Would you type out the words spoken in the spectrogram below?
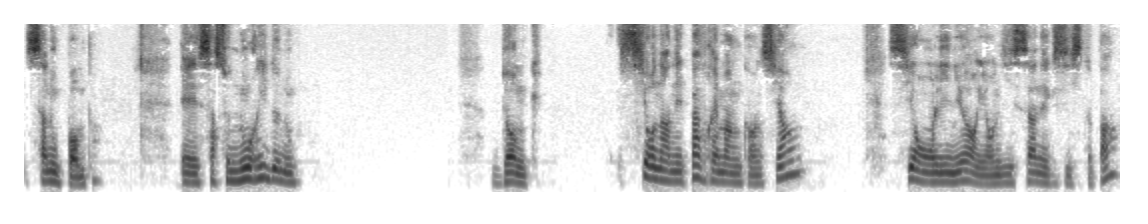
ça nous pompe, et ça se nourrit de nous. Donc, si on n'en est pas vraiment conscient, si on l'ignore et on dit ça n'existe pas,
